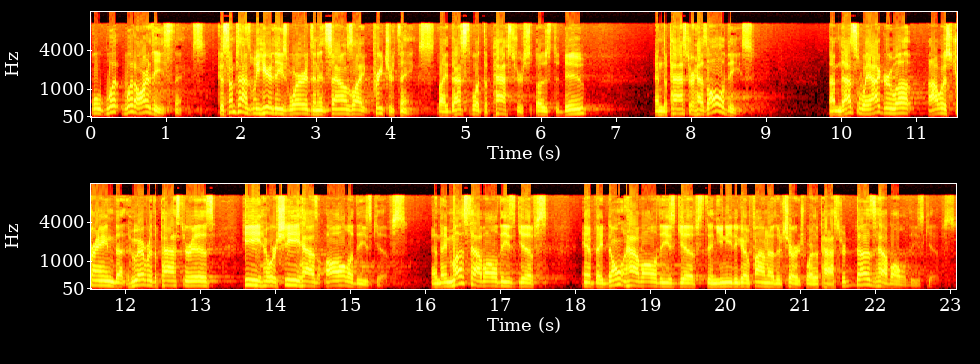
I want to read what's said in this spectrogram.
Well, what, what are these things? Because sometimes we hear these words and it sounds like preacher things. Like that's what the pastor's supposed to do. And the pastor has all of these. Um, that's the way I grew up. I was trained that whoever the pastor is, he or she has all of these gifts. And they must have all of these gifts. And if they don't have all of these gifts, then you need to go find another church where the pastor does have all of these gifts.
